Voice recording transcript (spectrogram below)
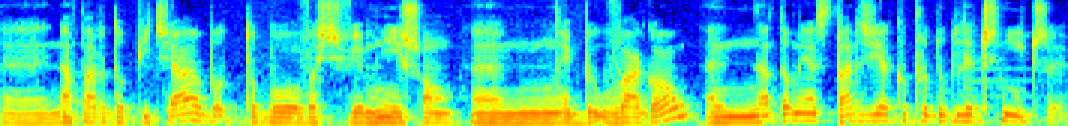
e, napar do picia, bo to było właściwie mniejszą jakby uwagą, natomiast bardziej jako produkt leczniczy.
